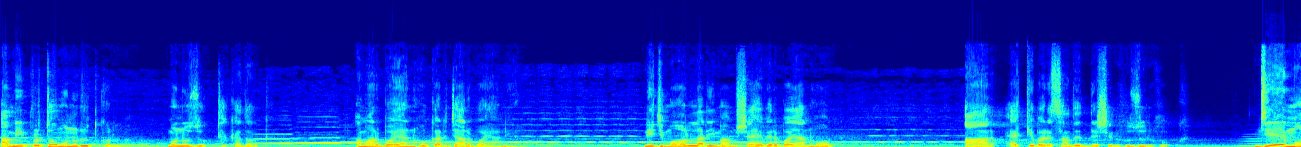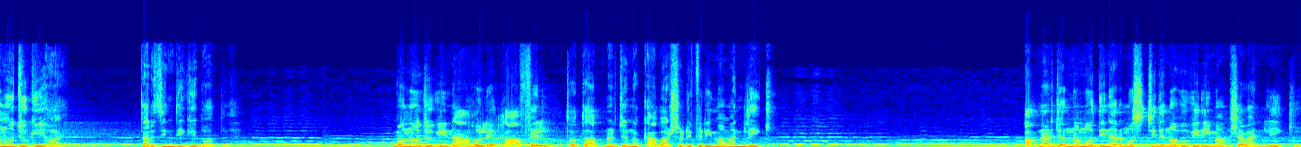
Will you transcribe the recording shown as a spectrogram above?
আমি প্রথম অনুরোধ করলাম, মনোযোগ থাকা দরকার। আমার বয়ান হোক আর যার বয়ানই হোক। নিজ মহল্লার ইমাম সাহেবের বয়ান হোক, আর একেবারে সাঁদের দেশের হুজুর হোক, যে মনোযোগী হয়, তার জিন্দিগি বদলায় মনোযোগী না হলে গাফেল, তো তো আপনার জন্য কাবা শরীফের ইমাম আনলেই কি? আপনার জন্য মদিনার মসজিদে নববীর ইমাম সাহেব আনলেই কি?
